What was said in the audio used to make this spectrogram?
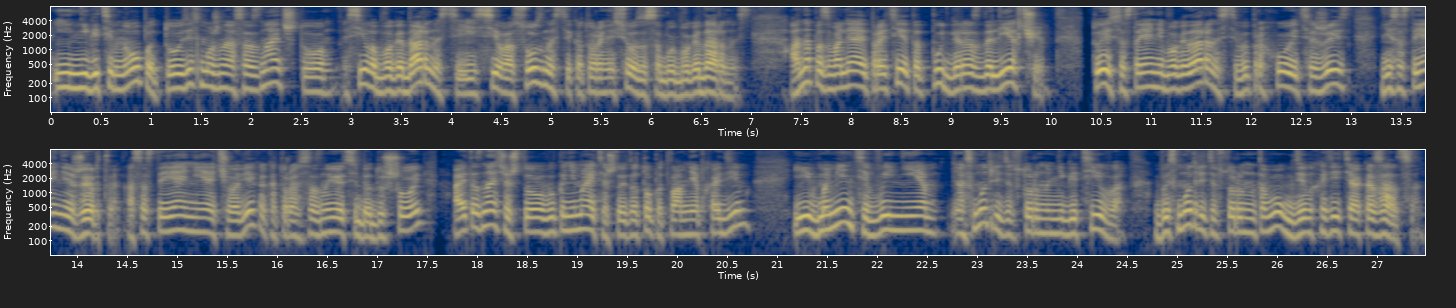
и негативный опыт, то здесь можно осознать, что сила благодарности и сила осознанности, которая несет за собой благодарность, она позволяет пройти этот путь гораздо легче, то есть в состоянии благодарности вы проходите жизнь не состояние жертвы, а состояние человека, который осознает себя душой. А это значит, что вы понимаете, что этот опыт вам необходим, и в моменте вы не смотрите в сторону негатива, вы смотрите в сторону того, где вы хотите оказаться.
